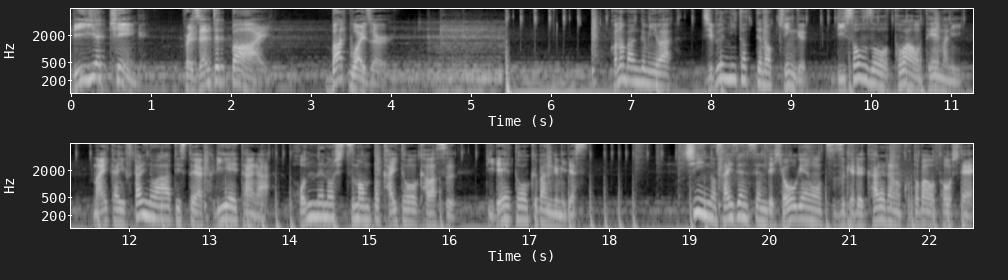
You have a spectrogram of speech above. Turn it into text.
Be a King Presented by Budweiser この番組は自分にとってのキング理想像とはをテーマに毎回2人のアーティストやクリエイターが本音の質問と回答を交わすリレートーク番組です。シーンの最前線で表現を続ける彼らの言葉を通して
